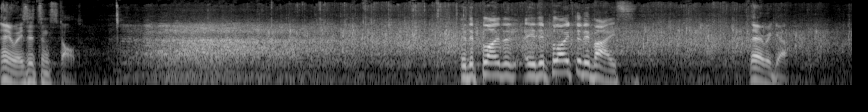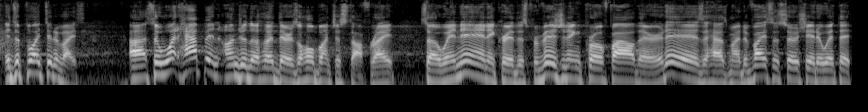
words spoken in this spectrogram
Anyways, it's installed. It deployed, it deployed the device. There we go. It deployed to device. Uh, so what happened under the hood, there's a whole bunch of stuff, right? So I went in, it created this provisioning profile. There it is. It has my device associated with it.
